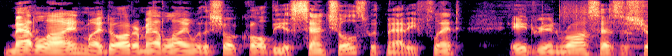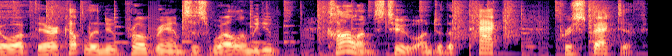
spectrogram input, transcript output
Madeline, my daughter Madeline, with a show called The Essentials with Maddie Flint. Adrian Ross has a show up there, a couple of new programs as well, and we do columns too under the PAC perspective.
